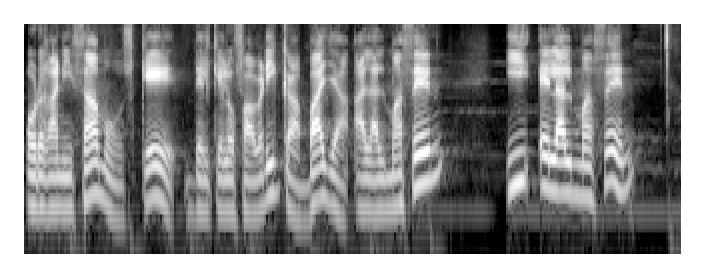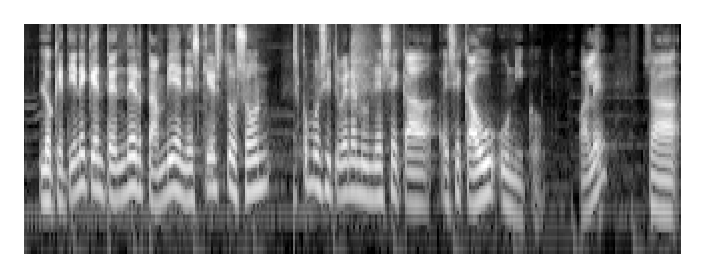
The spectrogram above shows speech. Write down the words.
organizamos que del que lo fabrica vaya al almacén y el almacén lo que tiene que entender también es que estos son, es como si tuvieran un SK, SKU único, ¿vale? O sea,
